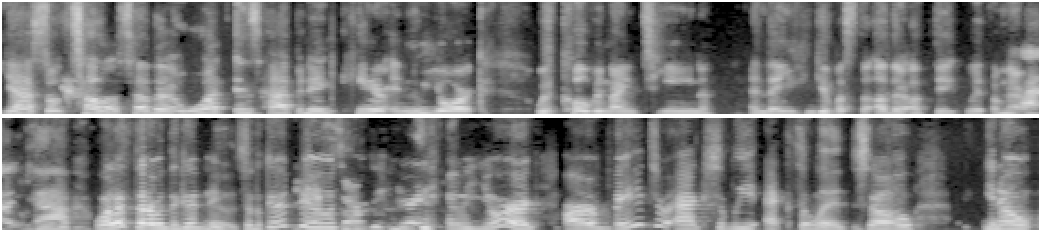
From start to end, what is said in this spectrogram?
Yeah, so tell us, Heather, what is happening here in New York with COVID 19? And then you can give us the other update with America. Uh, yeah. Well, let's start with the good news. So the good news here in New York, our rates are actually excellent. So, you know,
